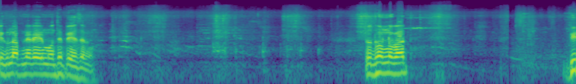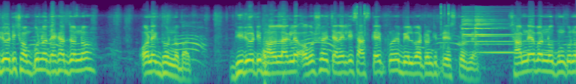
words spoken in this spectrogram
এগুলো আপনারা এর মধ্যে পেয়ে যাবেন। তো ধন্যবাদ। ভিডিওটি সম্পূর্ণ দেখার জন্য অনেক ধন্যবাদ। ভিডিওটি ভালো লাগলে অবশ্যই চ্যানেলটি সাবস্ক্রাইব করে বেল বাটনটি প্রেস করবেন। সামনে আবার নতুন কোনো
